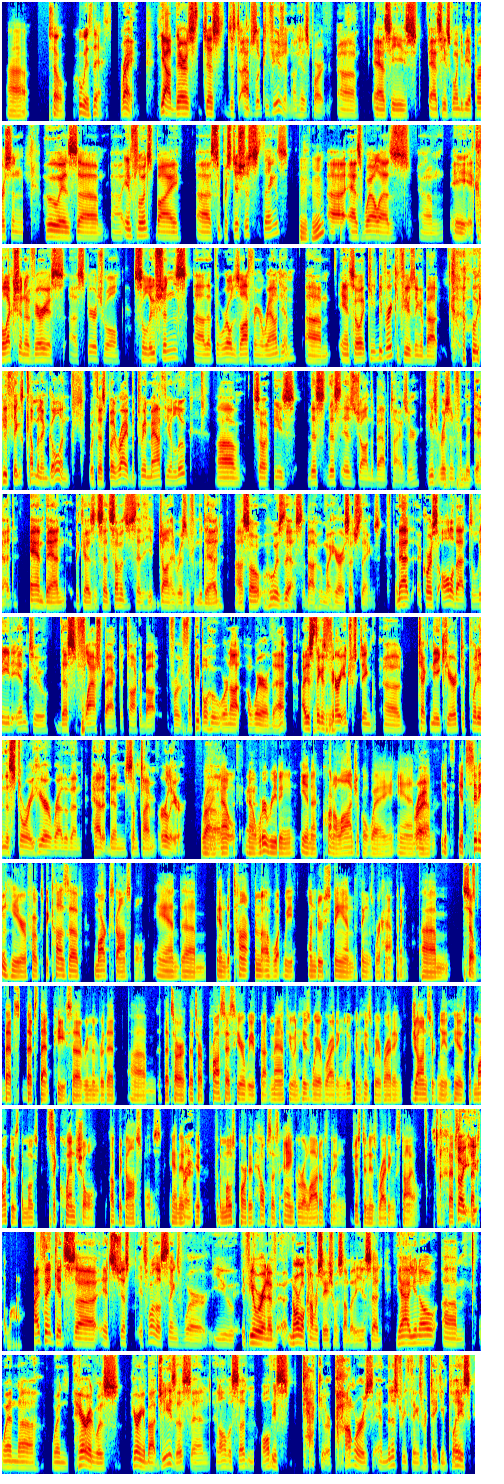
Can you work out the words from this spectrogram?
so who is this? Right. Yeah, there's just just absolute confusion on his part uh, as he's as he's going to be a person who is uh, uh, influenced by uh, superstitious things, mm-hmm. Uh, as well as um, a, a, collection of various uh, spiritual solutions that the world is offering around him. Um, and so it can be very confusing about who you think's coming and going with this. But right between Matthew and Luke, um, so he's this this is John the Baptizer. He's risen from the dead, and then because it said someone said he John had risen from the dead. Uh, so who is this about whom I hear such things? And that, of course, all of that to lead into this flashback to talk about for for people who were not aware of that. I just think it's mm-hmm. very interesting uh, technique here to put in the story here rather than had it been sometime earlier. Right um, now, now we're reading in a chronological way, and right. um, it's it's sitting here, folks, because of Mark's gospel and um, and the time of what we understand things were happening. Um, so that's that's that piece. Uh, remember that um, that's our that's our process here. We've got Matthew and his way of writing, Luke and his way of writing, John certainly his, but Mark is the most sequential of the Gospels, and it right. it for the most part, it helps us anchor a lot of things just in his writing style. So that's so that's you, the why. I think it's uh, it's just it's one of those things where you, if you were in a, normal conversation with somebody, you said, "Yeah, you know, um, when uh, when Herod was hearing about Jesus, and and all of a sudden, all these spectacular powers and ministry things were taking place,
